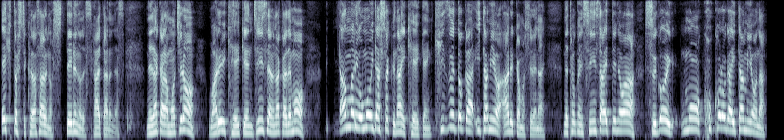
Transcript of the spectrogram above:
益としてくださるのを知っているのです。書いてあるんです。ね、だからもちろん、悪い経験、人生の中でも、あんまり思い出したくない経験、傷とか痛みはあるかもしれない。で特に震災っていうのはすごいもう心が痛むような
